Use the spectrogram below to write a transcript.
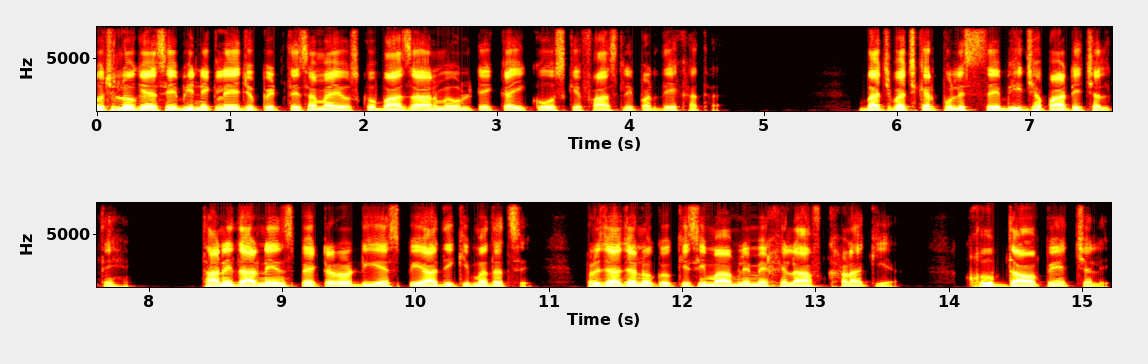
कुछ लोग ऐसे भी निकले जो पिटते समय उसको बाज़ार में उल्टे कई कोस के फासले पर देखा था। बच बचकर पुलिस से भी झपाटे चलते हैं। थानेदार ने इंस्पेक्टर और डीएसपी आदि की मदद से प्रजाजनों को किसी मामले में खिलाफ खड़ा किया। खूब दांव पेंच चले।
